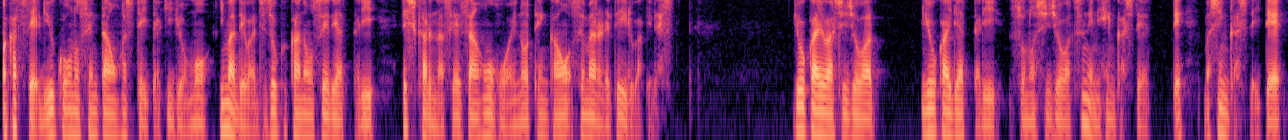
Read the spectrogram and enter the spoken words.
ま、かつて流行の先端を走っていた企業も、今では持続可能性であったり、エシカルな生産方法への転換を迫られているわけです。業界は市場は、業界であったり、その市場は常に変化していって、まあ、進化していて、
